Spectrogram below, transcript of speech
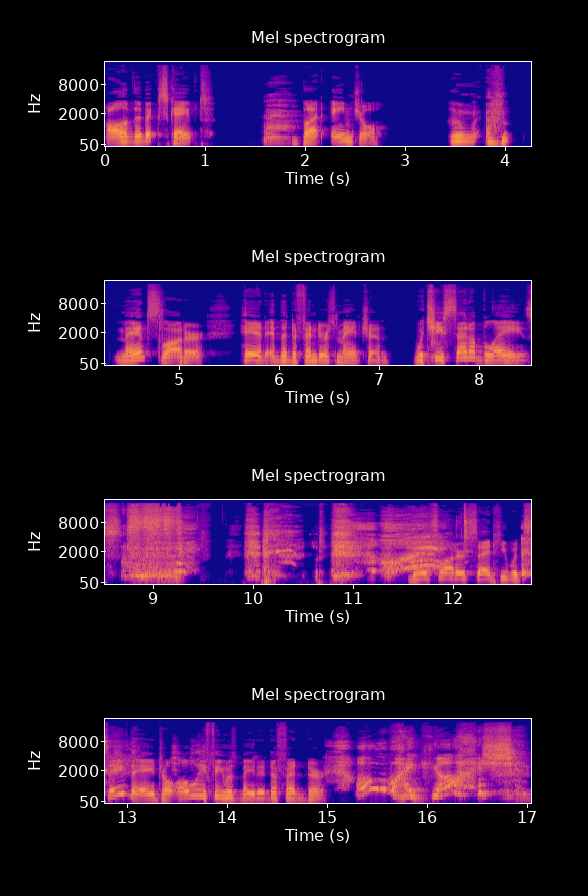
all of them escaped, Uh, but Angel, whom Manslaughter hid in the defender's mansion, which he set ablaze. Manslaughter said he would save the angel only if he was made a defender. oh my gosh!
